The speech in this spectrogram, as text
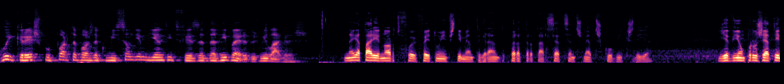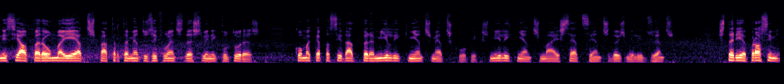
Rui Crespo, porta-voz da Comissão de Ambiente e Defesa da Ribeira dos Milagres. Na Etária Norte foi feito um investimento grande para tratar 700 metros cúbicos dia. E havia um projeto inicial para uma EDS para tratamento dos efluentes das suiniculturas, com uma capacidade para 1.500 metros cúbicos. 1.500 mais 700, 2.200 estaria próximo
